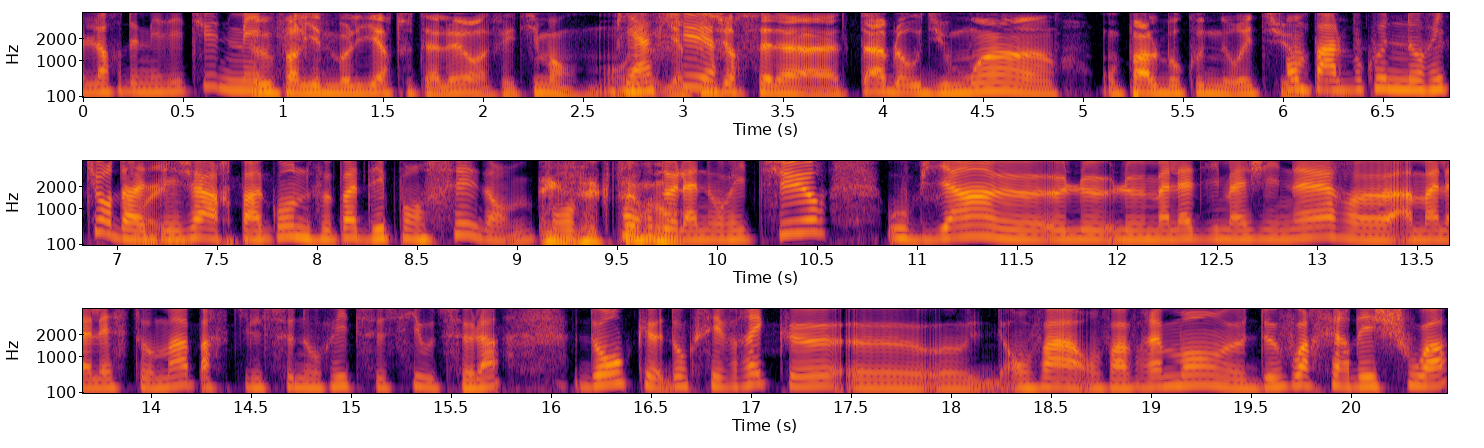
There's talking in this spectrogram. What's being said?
lors de mes études. Mais Vous parliez de Molière tout à l'heure, effectivement. Bien il y a sûr. plusieurs scènes à table, ou du moins, on parle beaucoup de nourriture. On parle beaucoup de nourriture. Oui. Déjà, Harpagon ne veut pas dépenser dans- pour, de la nourriture, ou bien euh, le, le malade imaginaire euh, a mal à l'estomac parce qu'il se nourrit de ceci ou de cela. Donc, donc c'est vrai que euh, on va, on va vraiment devoir faire des choix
